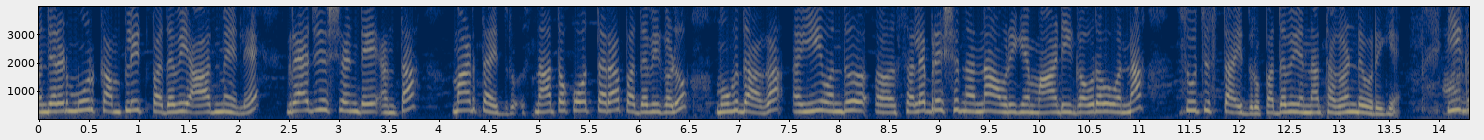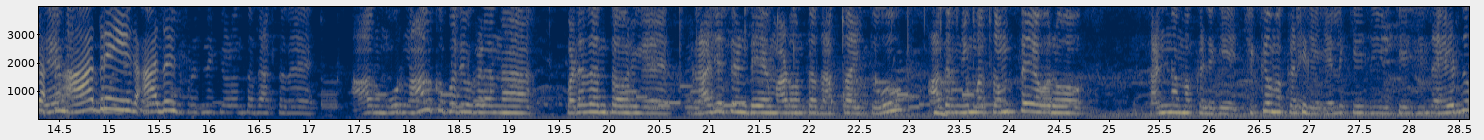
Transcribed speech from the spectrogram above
ಒಂದೆರಡು ಮೂರು ಕಂಪ್ಲೀಟ್ ಪದವಿ ಆದಮೇಲೆ ಗ್ರ್ಯಾಜುಯೇಷನ್ ಡೇ ಅಂತ ಮಾಡ್ತಾಯಿದ್ರು ಸ್ನಾತಕೋತ್ತರ ಪದವಿಗಳು ಮುಗಿದಾಗ ಈ ಒಂದು ಸೆಲೆಬ್ರೇಷನನ್ನು ಅವರಿಗೆ ಮಾಡಿ ಗೌರವವನ್ನು ಸೂಚಿಸ್ತಾ ಇದ್ರು ಪದವಿಯನ್ನು ತಗೊಂಡವರಿಗೆ. ಈಗ ಆದರೆ ಈಗ ಅದು ಪ್ರಶ್ನೆ ಕೇಳುವಂಥದ್ದಾಗ್ತದೆ ಆರು ಮೂರು ನಾಲ್ಕು ಪದವಿಗಳನ್ನ ಪಡೆದಂತವರಿಗೆ ಗ್ರಾಜುಯೇಷನ್ ಡೇ ಮಾಡುವಂತದ್ದಾಗ್ತಾ ಇತ್ತು. ಆದರೆ ನಿಮ್ಮ ಸಂಸ್ಥೆಯವರು ಸಣ್ಣ ಮಕ್ಕಳಿಗೆ ಚಿಕ್ಕ ಮಕ್ಕಳಿಗೆ L K G U K ಜಿಯಿಂದ ಹಿಡಿದು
